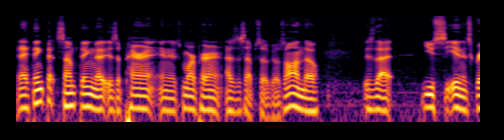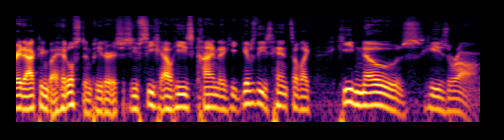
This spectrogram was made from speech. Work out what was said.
and I think that's something that is apparent, and it's more apparent as this episode goes on, though, is that you see, and it's great acting by Hiddleston, Peter. It's just you see how he's kind of he gives these hints of like he knows he's wrong.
